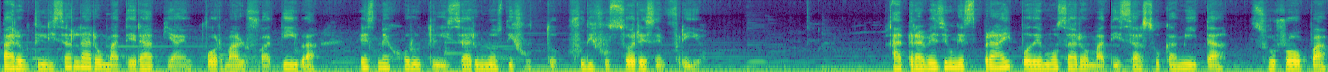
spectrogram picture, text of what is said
Para utilizar la aromaterapia en forma olfativa es mejor utilizar unos difusores en frío. A través de un spray podemos aromatizar su camita, su ropa,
